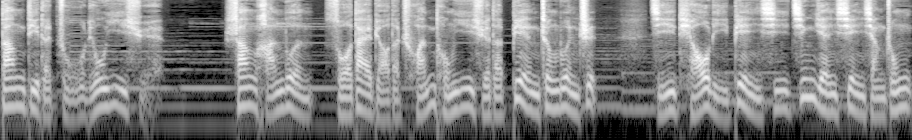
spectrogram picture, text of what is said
当地的主流医学。《伤寒论》所代表的传统医学的辨证论治，及调理辨析经验现象中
